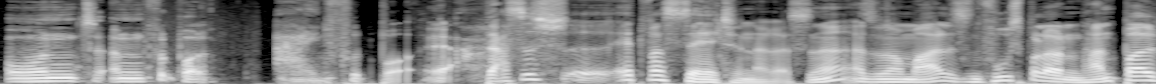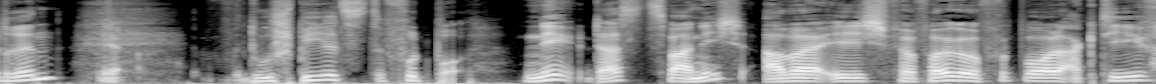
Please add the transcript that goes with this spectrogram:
und ein Football. Ein Football. Ja. Das ist äh, etwas Selteneres, ne? Also normal ist ein Fußball oder ein Handball drin. Ja. Du spielst Football. Nee, das zwar nicht, aber ich verfolge Football aktiv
